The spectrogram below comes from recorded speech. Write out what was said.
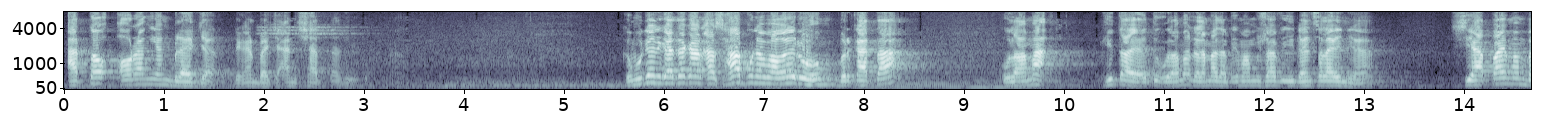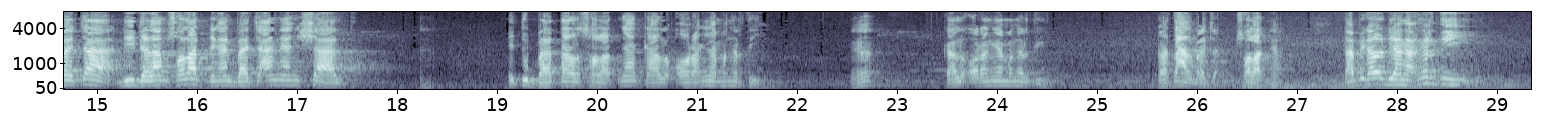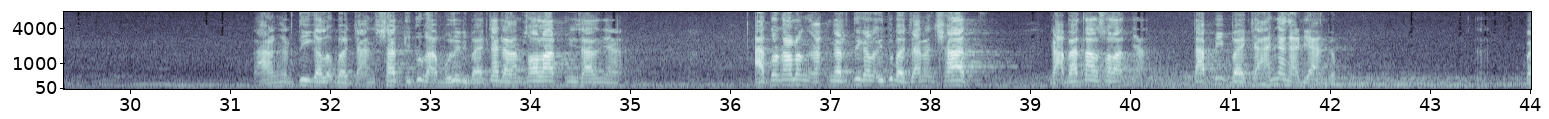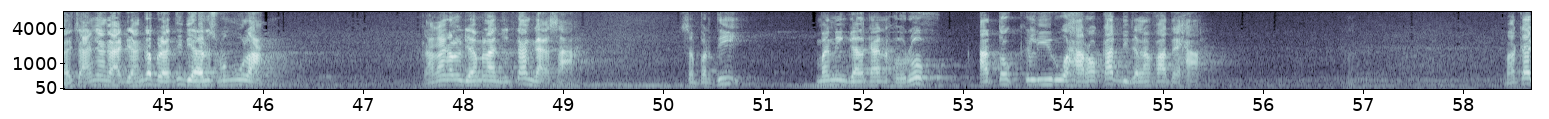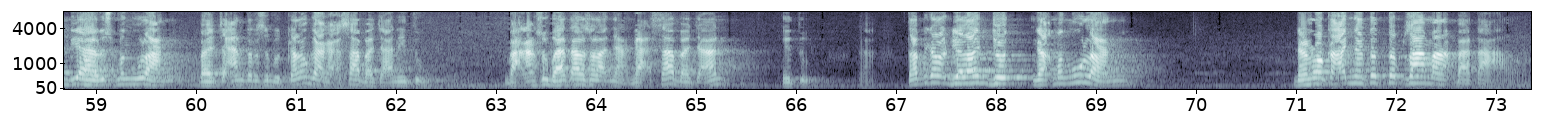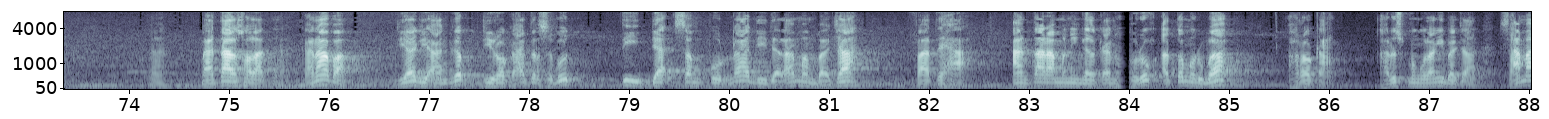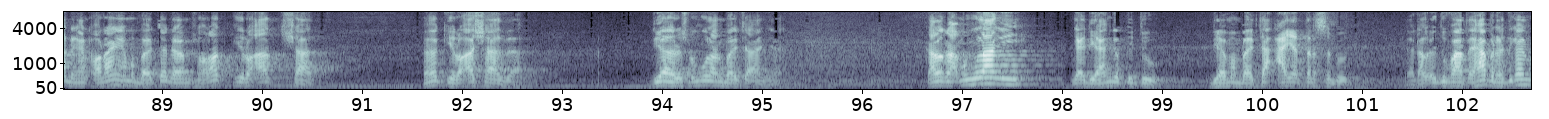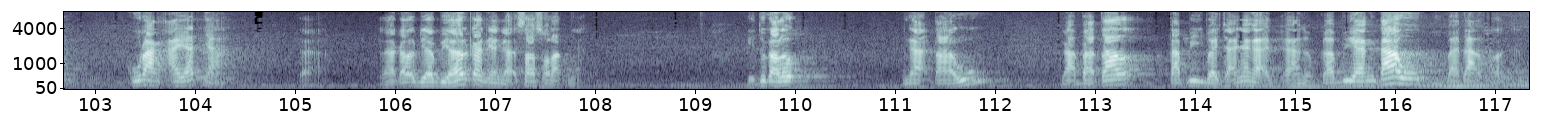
atau orang yang belajar dengan bacaan syad tadi itu. Kemudian dikatakan ashabuna wa berkata ulama kita yaitu ulama dalam madhab Imam Syafi'i dan selainnya Siapa yang membaca di dalam sholat dengan bacaan yang syad itu batal sholatnya kalau orangnya mengerti. Ya? Kalau orangnya mengerti, batal baca sholatnya. Tapi kalau dia nggak ngerti, Nah, ngerti kalau bacaan syad itu nggak boleh dibaca dalam sholat misalnya. Atau kalau nggak ngerti kalau itu bacaan syad, nggak batal sholatnya. Tapi bacaannya nggak dianggap. Bacaannya nggak dianggap berarti dia harus mengulang. Karena kalau dia melanjutkan nggak sah. Seperti meninggalkan huruf atau keliru harokat di dalam fatihah. Maka dia harus mengulang bacaan tersebut. Kalau nggak nggak sah bacaan itu, nggak langsung batal sholatnya, nggak sah bacaan itu. Nah, tapi kalau dia lanjut nggak mengulang dan rokaatnya tetap sama, batal. Nah, batal sholatnya. Karena apa? Dia dianggap di rokaat tersebut tidak sempurna di dalam membaca fatihah. Antara meninggalkan huruf atau merubah harokat harus mengulangi bacaan. Sama dengan orang yang membaca dalam sholat kiroat syad. Kiroat syadha dia harus mengulang bacaannya. Kalau nggak mengulangi nggak dianggap itu dia membaca ayat tersebut. Nah kalau itu fatihah berarti kan kurang ayatnya. Nah, nah kalau dia biarkan ya nggak sah sholatnya. Itu kalau nggak tahu nggak batal tapi bacanya nggak dianggap. Tapi yang tahu batal sholatnya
